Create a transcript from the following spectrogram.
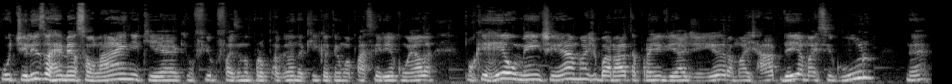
Utilizo a remessa online, que é que eu fico fazendo propaganda aqui, que eu tenho uma parceria com ela, porque realmente é a mais barata para enviar dinheiro, a mais rápida e a mais seguro. Né?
